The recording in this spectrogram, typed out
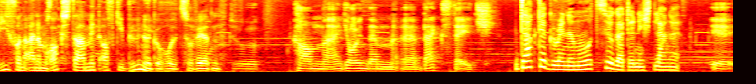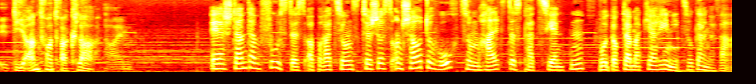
wie von einem Rockstar mit auf die Bühne geholt zu werden. Dr. Grinamo zögerte nicht lange. Die Antwort war klar. Er stand am Fuß des Operationstisches und schaute hoch zum Hals des Patienten, wo Dr. Macchiarini zugange war.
